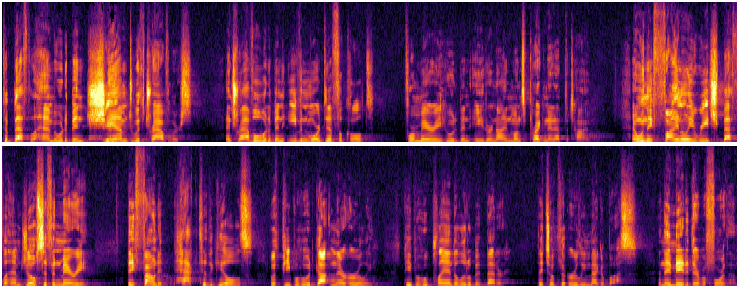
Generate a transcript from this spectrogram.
to Bethlehem, it would have been jammed with travelers. And travel would have been even more difficult for Mary, who had been eight or nine months pregnant at the time. And when they finally reached Bethlehem, Joseph and Mary, they found it packed to the gills with people who had gotten there early, people who planned a little bit better. They took the early megabus and they made it there before them.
